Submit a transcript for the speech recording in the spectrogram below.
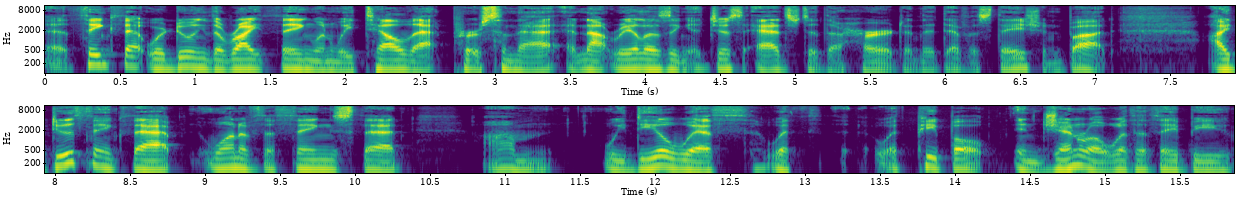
uh, think that we're doing the right thing when we tell that person that, and not realizing it just adds to the hurt and the devastation. But I do think that one of the things that um, we deal with with with people in general, whether they be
